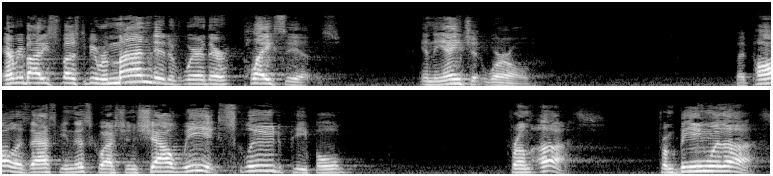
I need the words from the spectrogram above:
Everybody's supposed to be reminded of where their place is in the ancient world. But Paul is asking this question Shall we exclude people from us, from being with us,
